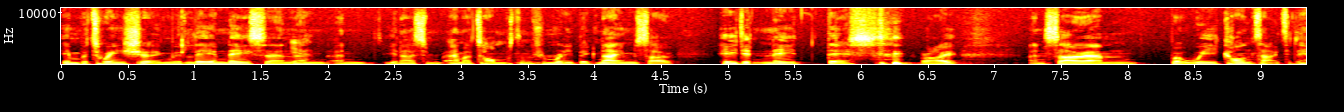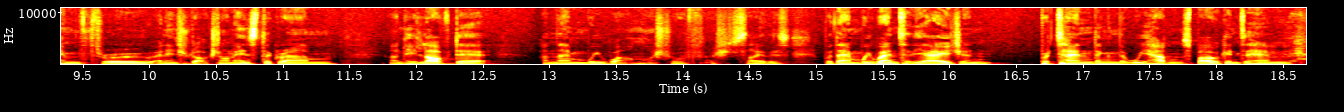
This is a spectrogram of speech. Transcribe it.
in between shooting with Liam Neeson Yeah. and and you know some Emma Thompson, some really big names. So he didn't need this, right? And so, um, but we contacted him through an introduction on Instagram, and he loved it. And then we went. I'm not sure if I should say this, but then we went to the agent pretending that we hadn't spoken to him.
